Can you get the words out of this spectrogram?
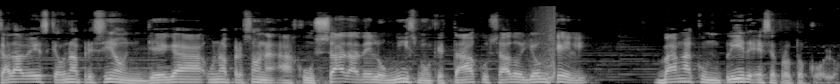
cada vez que a una prisión llega una persona acusada de lo mismo que está acusado John Kelly, van a cumplir ese protocolo.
